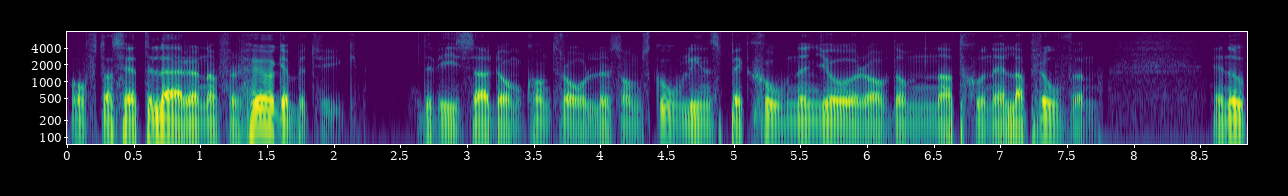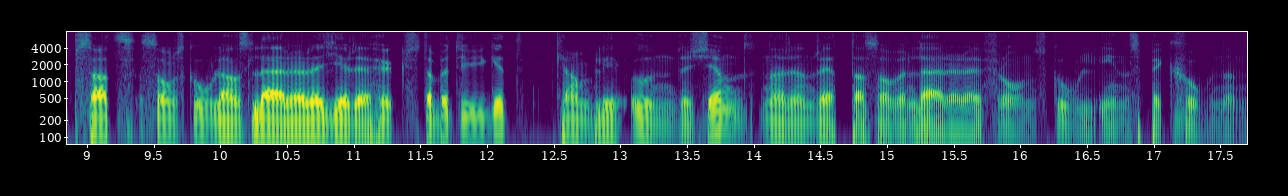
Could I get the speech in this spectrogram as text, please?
Ofta sätter lärarna för höga betyg. Det visar de kontroller som Skolinspektionen gör av de nationella proven. En uppsats som skolans lärare ger det högsta betyget kan bli underkänd när den rättas av en lärare från Skolinspektionen.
